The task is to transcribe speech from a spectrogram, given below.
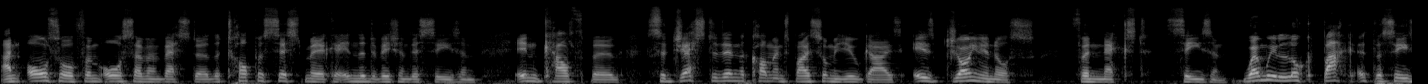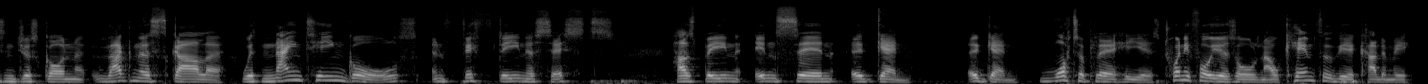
And also from 07 Vestur, the top assist maker in the division this season in Carlsberg, suggested in the comments by some of you guys, is joining us for next season. When we look back at the season just gone, Ragnar Skarla with 19 goals and 15 assists has been insane again. Again. What a player he is. 24 years old now, came through the academy.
